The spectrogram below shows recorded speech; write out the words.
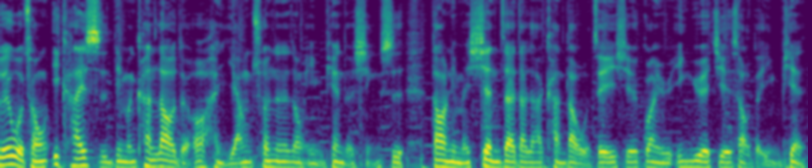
所以，我从一开始你们看到的哦，很阳春的那种影片的形式，到你们现在大家看到我这一些关于音乐介绍的影片，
